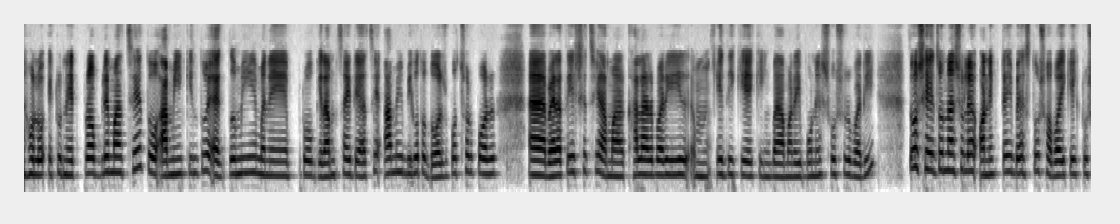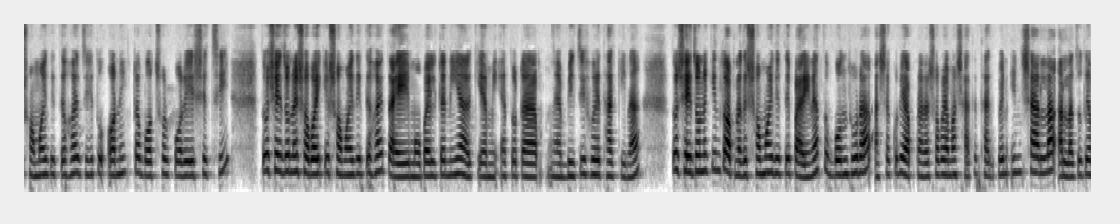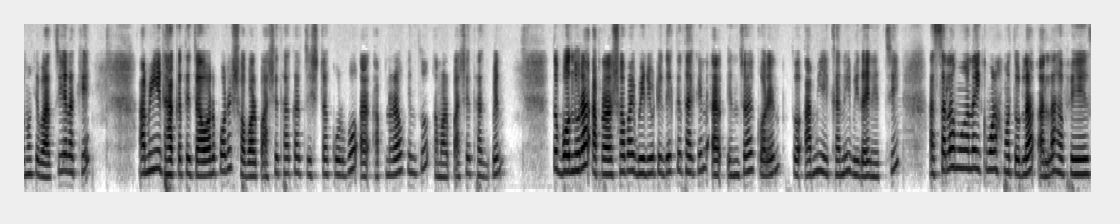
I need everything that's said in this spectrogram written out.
হলো একটু নেট প্রবলেম আছে। তো আমি কিন্তু একদমই মানে পুরো গ্রাম সাইডে আছে। আমি বিগত দশ বছর পর বেড়াতে এসেছি আমার খালার বাড়ির এদিকে কিংবা আমার এই বোনের শ্বশুর বাড়ি। তো সেই জন্য আসলে অনেকটাই ব্যস্ত। সবাইকে একটু সময় দিতে হয়। যেহেতু অনেকটা বছর পরে এসেছি, তো সেই জন্য সবাইকে সময় দিতে হয়। তাই মোবাইলটা নিয়ে আর কি আমি এতটা বিজি হয়ে থাকি না। তো সেই জন্য কিন্তু আপনাদের সময় দিতে পারি না। তো বন্ধুরা, আশা করি আপনারা সবাই আমার সাথে থাকবেন। ইনশাআল্লাহ আল্লাহ যদি আমাকে বাঁচিয়ে রাখে, আমি ঢাকাতে যাওয়ার পরে সবার পাশে থাকার চেষ্টা করব আর আপনারাও কিন্তু আমার পাশে থাকবেন। তো বন্ধুরা, আপনারা সবাই ভিডিওটি দেখতে থাকেন আর এনজয় করেন। তো আমি এখানেই বিদায় নিচ্ছি। আসসালামু আলাইকুম রহমতুল্লাহ। আল্লাহ হাফেজ।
